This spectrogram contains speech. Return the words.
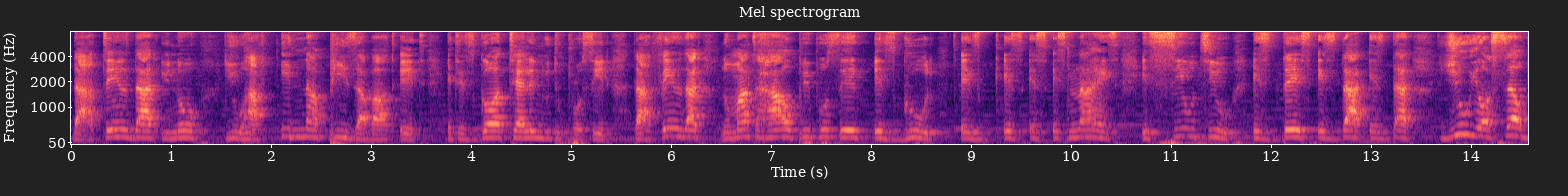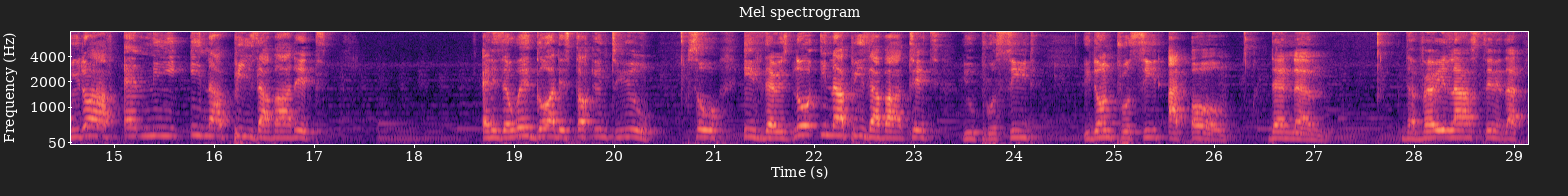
There are things that you know you have inner peace about it. It is God telling you to proceed. There are things that no matter how people say it's good, it's it's, it's, it's nice, it suits you, it's this, it's that, it's that. You yourself, you don't have any inner peace about it. And it's the way God is talking to you. So if there is no inner peace about it, you proceed, you don't proceed at all. Then um the very last thing is that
